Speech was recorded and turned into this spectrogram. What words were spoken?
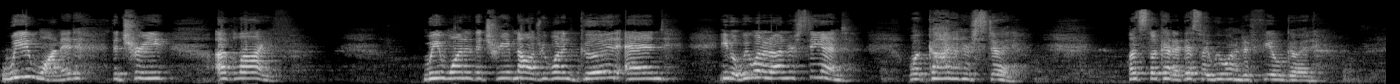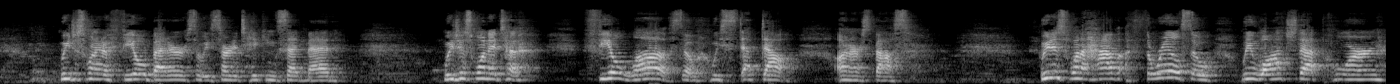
We wanted the tree of life. We wanted the tree of knowledge. We wanted good and evil. We wanted to understand what God understood. Let's look at it this way. We wanted to feel good. We just wanted to feel better, so we started taking said med. We just wanted to feel love, so we stepped out on our spouse. We just want to have a thrill, so we watch that porn.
